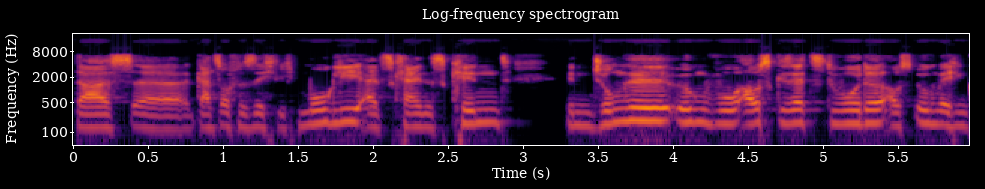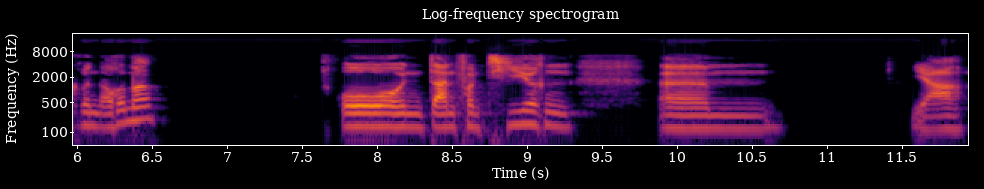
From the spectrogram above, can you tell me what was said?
dass äh, ganz offensichtlich Mowgli als kleines Kind im Dschungel irgendwo ausgesetzt wurde, aus irgendwelchen Gründen auch immer. Und dann von Tieren, ähm, ja,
